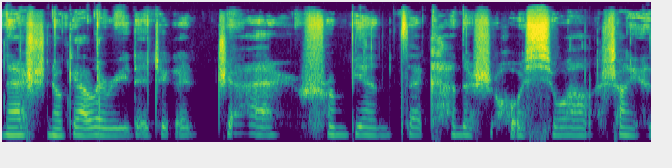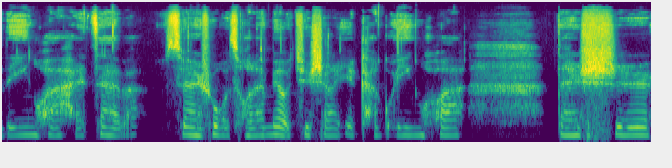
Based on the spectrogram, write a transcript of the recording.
National Gallery 的这个展。顺便在看的时候，希望上野的樱花还在吧。虽然说我从来没有去上野看过樱花，但是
